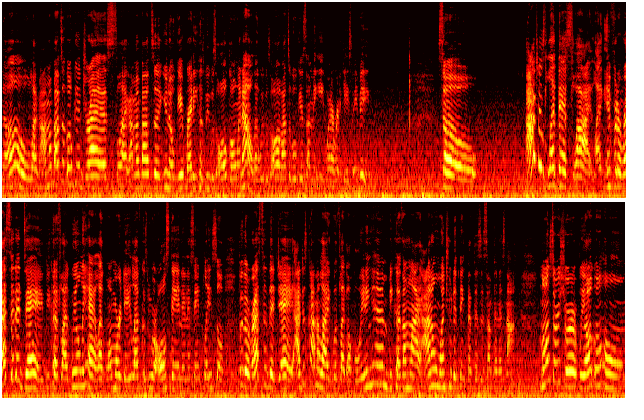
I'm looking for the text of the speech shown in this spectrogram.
no, like, I'm about to go get dressed. Like, I'm about to, you know, get ready because we was all going out. Like, we was all about to go get something to eat, whatever the case may be. So I just let that slide. Like, and for the rest of the day, because like we only had like one more day left because we were all staying in the same place. So for the rest of the day, I just kind of like was like avoiding him because I'm like, I don't want you to think that this is something that's not. Long story short, we all go home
